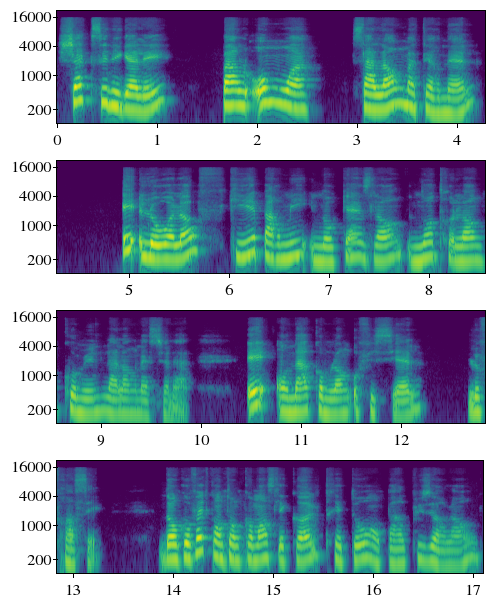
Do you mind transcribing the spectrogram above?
chaque Sénégalais parle au moins sa langue maternelle et le Wolof, qui est parmi nos 15 langues, notre langue commune, la langue nationale. Et on a comme langue officielle le français. Donc, au fait, quand on commence l'école, très tôt, on parle plusieurs langues.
